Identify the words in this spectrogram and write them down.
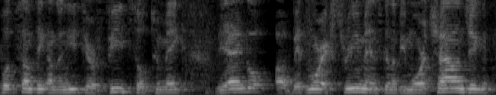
put something underneath your feet so to make the angle a bit more extreme and it's going to be more challenging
